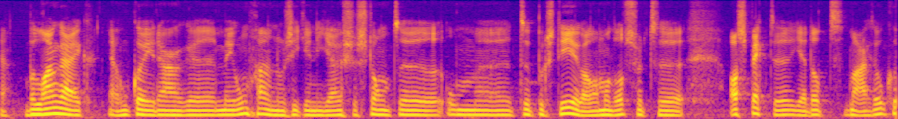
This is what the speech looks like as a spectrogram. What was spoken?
ja, belangrijk. Ja, hoe kan je daar mee omgaan? Hoe zit je in de juiste stand om te presteren? Allemaal dat soort aspecten. Ja, dat maakt ook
